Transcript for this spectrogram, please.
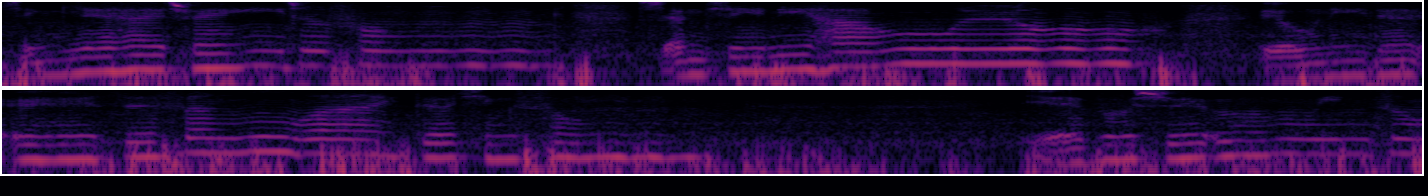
今夜还吹着风， 想起你好温柔，有你的日子分外的轻松，也不是无影踪，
